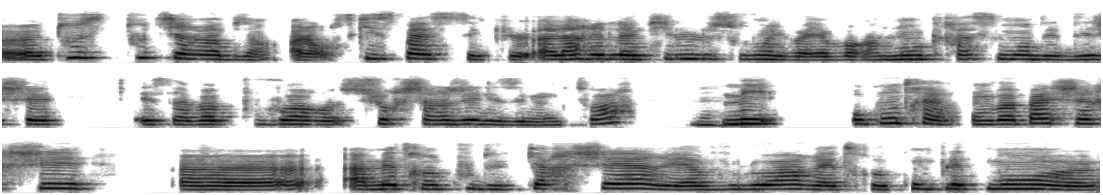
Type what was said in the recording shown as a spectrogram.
euh, tout, tout, ira bien. Alors, ce qui se passe, c'est qu'à l'arrêt de la pilule, souvent, il va y avoir un encrassement des déchets et ça va pouvoir surcharger les émonctoires. Mhm. Mais au contraire, on ne va pas chercher euh, à mettre un coup de karcher et à vouloir être complètement, euh,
